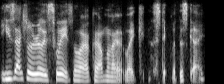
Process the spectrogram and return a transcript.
he's actually really sweet." So I'm like, okay, I'm gonna like stick with this guy.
